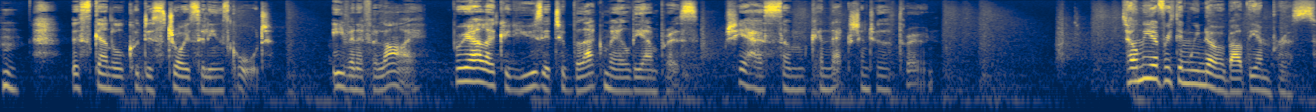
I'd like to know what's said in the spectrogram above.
Hmm. The scandal could destroy Celine's court. Even if a lie, Briala could use it to blackmail the Empress. She has some connection to the throne. Tell me everything we know about the Empress.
